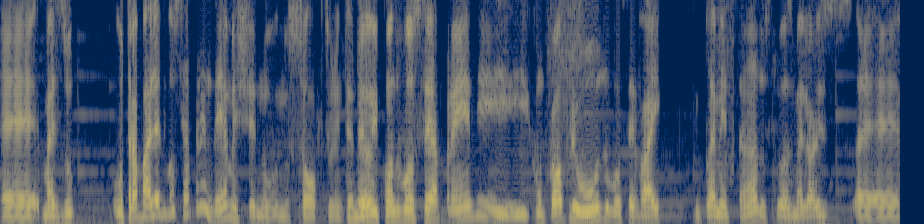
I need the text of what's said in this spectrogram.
É, mas o, o trabalho é de você aprender a mexer no, no software, entendeu? E quando você aprende e, e com o próprio uso você vai implementando suas melhores é, é,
